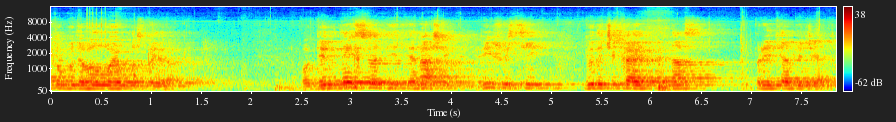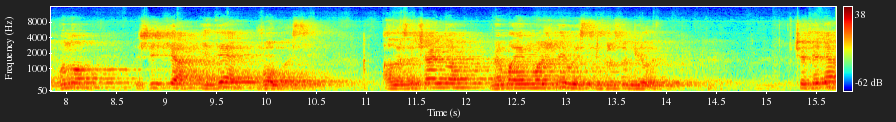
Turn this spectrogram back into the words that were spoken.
хто буде головою обласної ради. От для людей сьогодні, для наших більшості, люди чекають від нас прийняття бюджету. Воно життя йде в області, але, звичайно, ми маємо можливості, зрозуміли, вчителям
